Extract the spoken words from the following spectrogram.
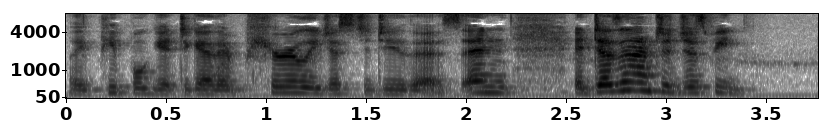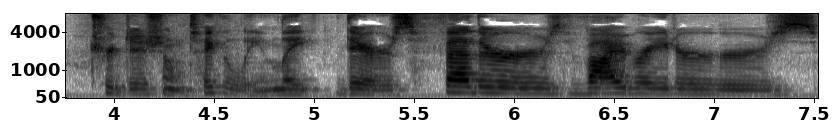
Like people get together purely just to do this, and it doesn't have to just be traditional tickling. Like there's feathers, vibrators.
